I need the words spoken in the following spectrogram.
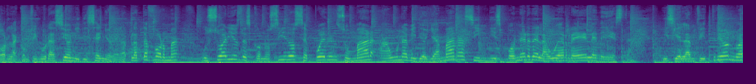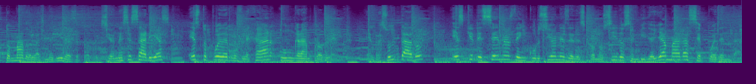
Por la configuración y diseño de la plataforma, usuarios desconocidos se pueden sumar a una videollamada sin disponer de la URL de esta. Y si el anfitrión no ha tomado las medidas de protección necesarias, esto puede reflejar un gran problema. El resultado es que decenas de incursiones de desconocidos en videollamadas se pueden dar.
